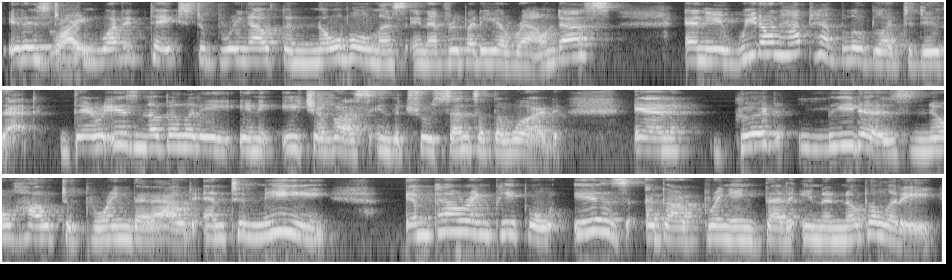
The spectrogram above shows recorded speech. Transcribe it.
It is doing right. what it takes to bring out the nobleness in everybody around us. And we don't have to have blue blood to do that. There is nobility in each of us in the true sense of the word. And good leaders know how to bring that out. And to me, empowering people is about bringing that inner nobility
